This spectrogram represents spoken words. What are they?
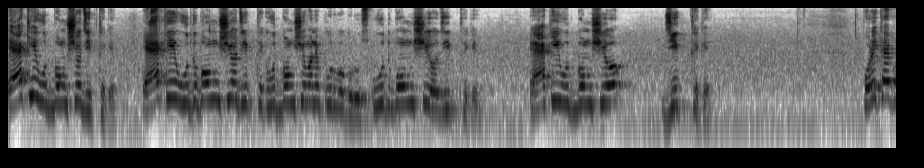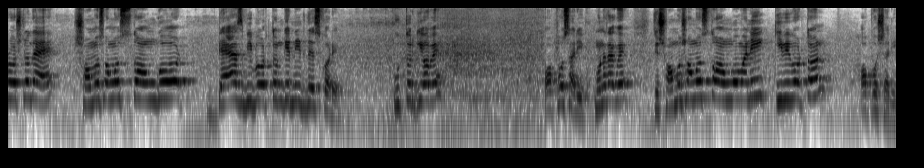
একই উদ্বংশীয় জীব থেকে, একই উদ্বংশীয় জীব থেকে, উদ্বংশীয় মানে পূর্বপুরুষ, উদ্বংশীয় জীব থেকে, একই উদ্বংশীয় জীব থেকে। পরীক্ষায় প্রশ্ন দেয়, সমসমস্ত অঙ্গ ড্যাশ বিবর্তনকে নির্দেশ করে। উত্তর কী হবে? অপসারী। মনে থাকবে যে সমসমস্ত অঙ্গ মানেই কী বিবর্তন? অপসারী।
